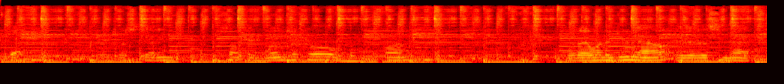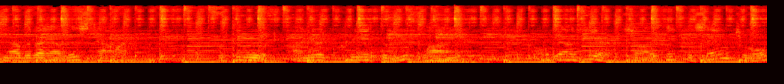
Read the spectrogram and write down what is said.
perfection. Getting something whimsical and fun. What I want to do now is next, now that I have this tower with the roof, I'm going to create the roof line all down here. So I take the same tool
